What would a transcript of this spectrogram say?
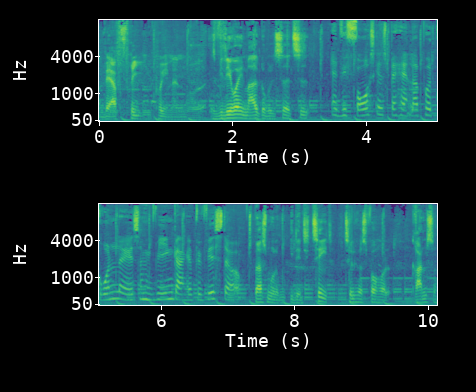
Være fri på en eller anden måde. Altså, vi lever i en meget globaliseret tid. At vi forskelsbehandler på et grundlag, som vi ikke engang er bevidste om. Spørgsmål om identitet, tilhørsforhold, grænser,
